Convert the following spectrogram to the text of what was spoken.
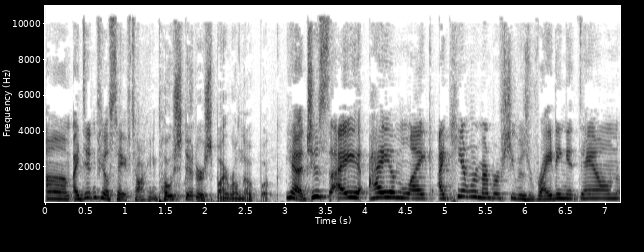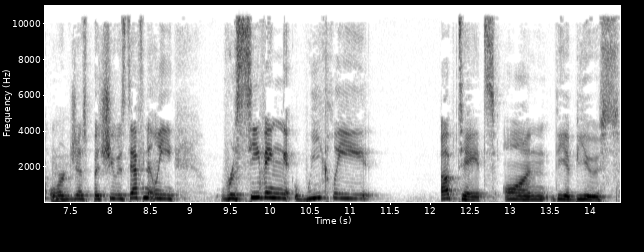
Um, I didn't feel safe talking. to Post it or spiral notebook? yeah, just I I am like I can't remember if she was writing it down or just but she was definitely receiving weekly updates on the abuse.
